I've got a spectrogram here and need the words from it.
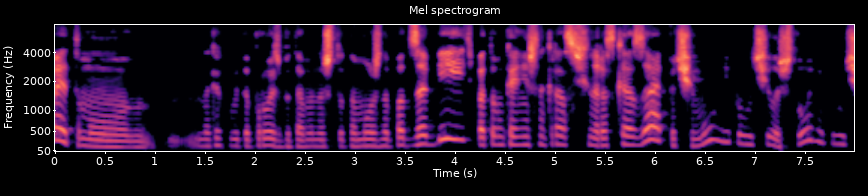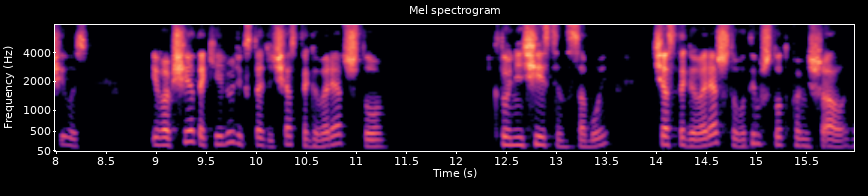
Поэтому на какую-то просьбу там и на что-то можно подзабить. Потом, конечно, красочно рассказать, почему не получилось, что не получилось. И вообще такие люди, кстати, часто говорят, что кто нечестен с собой, часто говорят, что вот им что-то помешало.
